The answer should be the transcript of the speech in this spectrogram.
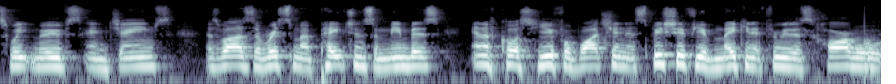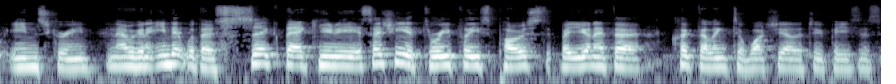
Sweet Moves, and James, as well as the rest of my patrons and members, and of course you for watching, especially if you're making it through this horrible end screen. Now we're going to end it with a sick back unity. It's actually a three piece post, but you're going to have to click the link to watch the other two pieces.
